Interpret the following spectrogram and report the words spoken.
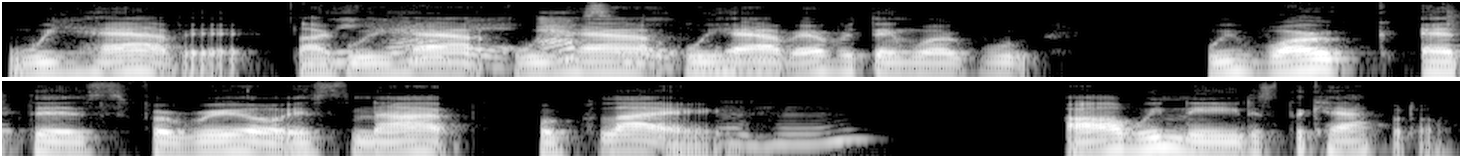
we have it. Like We we, have have, we have we have everything work we, we work at this for real. It's not for play. Mhm. All we need is the capital.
